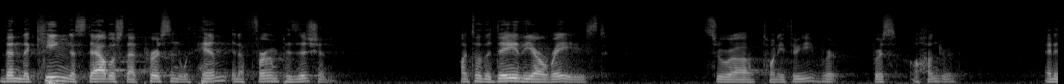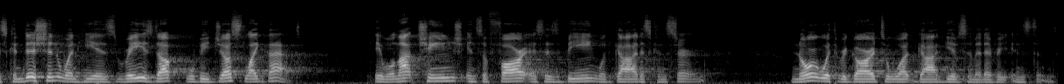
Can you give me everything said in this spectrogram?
Then the king established that person with him in a firm position until the day they are raised Surah 23, verse 100. And his condition when he is raised up will be just like that. It will not change insofar as his being with God is concerned, nor with regard to what God gives him at every instant.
